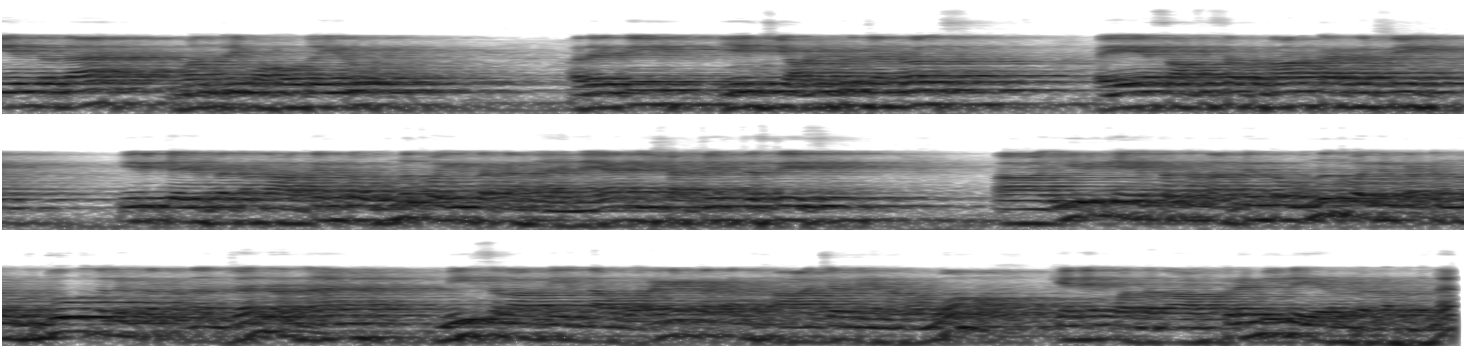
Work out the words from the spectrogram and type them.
ಕೇಂದ್ರದ ಮಂತ್ರಿ ಮಹೋದಯರು. ಅದೇ ರೀತಿ A G auditor generals, I A S officer ಪ್ರಧಾನ ಕಾರ್ಯದರ್ಶಿ. ಈ ರೀತಿಯಾಗಿರ್ತಕ್ಕಂಥ ಅತ್ಯಂತ ಉನ್ನತವಾಗಿರ್ತಕ್ಕಂಥ ನ್ಯಾಯಾಧೀಶ, ಚೀಫ್ ಜಸ್ಟಿಸ್. ಈ ರೀತಿಯಾಗಿರ್ತಕ್ಕಂಥ ಅತ್ಯಂತ ಉನ್ನತವಾಗಿರ್ತಕ್ಕಂಥ ಉದ್ಯೋಗದಲ್ಲಿರ್ತಕ್ಕಂಥ ಜನರನ್ನ ಮೀಸಲಾತಿಯಿಂದ ಹೊರಗಿರ್ತಕ್ಕಂಥ ಆಚರಣೆಯನ್ನು ನಾವು ಕೆನೆ ಪದರ ಅಂತಕ್ಕಂಥದ್ದನ್ನು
